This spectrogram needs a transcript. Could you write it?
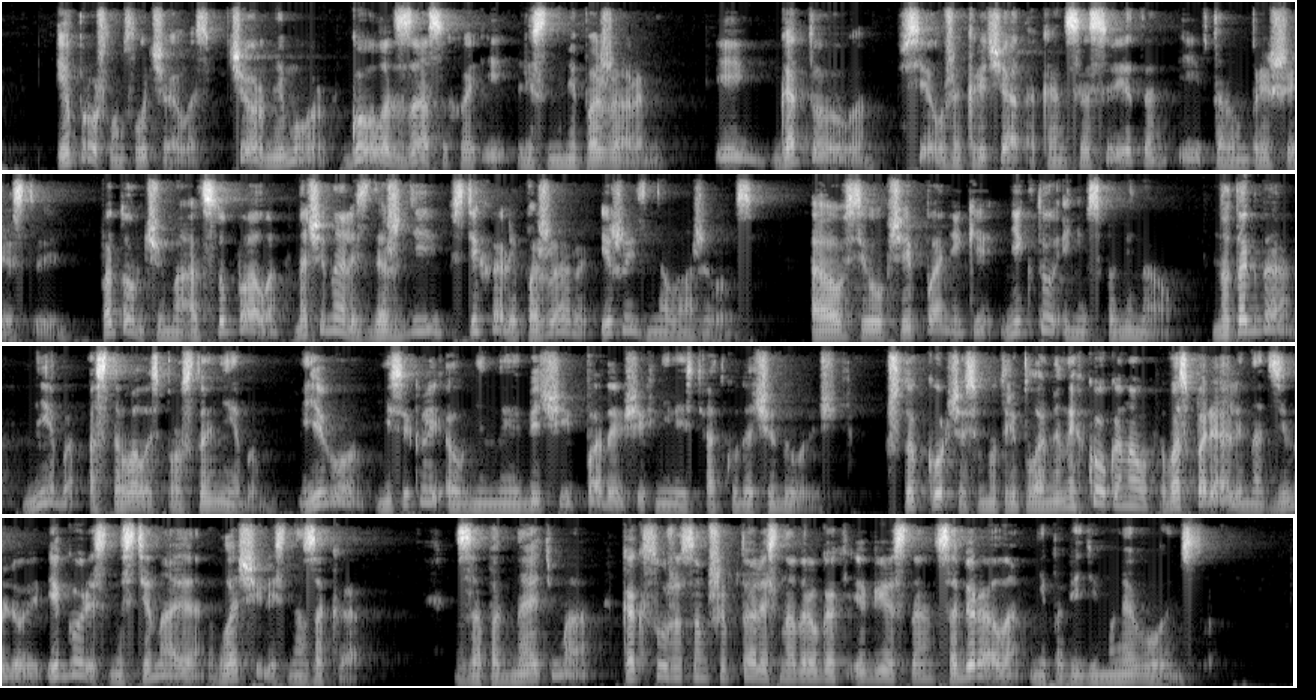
И в прошлом случалось. Черный мор, голод, засуха и лесными пожарами. И готово. Все уже кричат о конце света и втором пришествии. Потом чума отступала, начинались дожди, стихали пожары и жизнь налаживалась. А о всеобщей панике никто и не вспоминал. Но тогда небо оставалось просто небом. Его не секли огненные бичи, падающих невесть откуда чудовищ, что, корчась внутри пламенных коконов, воспаряли над землей и, горестно стеная, влачились на закат. Западная тьма, как с ужасом шептались на дорогах Эгеста, собирала непобедимое воинство.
